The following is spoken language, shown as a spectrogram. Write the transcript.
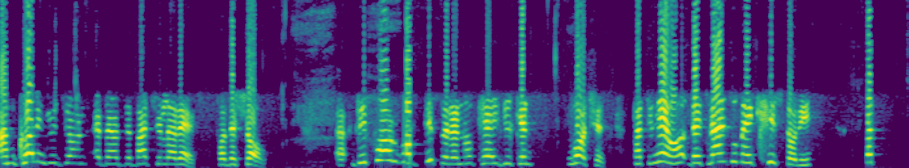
I'm calling you, John, about the Bachelorette for the show. Uh, before was different, okay, you can watch it. But now they're trying to make history. But uh, uh, uh,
